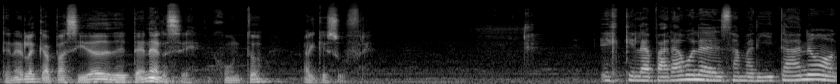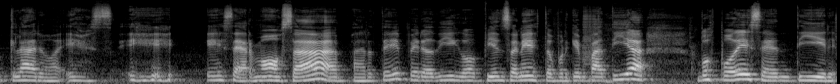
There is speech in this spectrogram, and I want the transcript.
tener la capacidad de detenerse junto al que sufre. Es que la parábola del samaritano, claro, es, es hermosa aparte, pero digo, pienso en esto, porque empatía vos podés sentir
